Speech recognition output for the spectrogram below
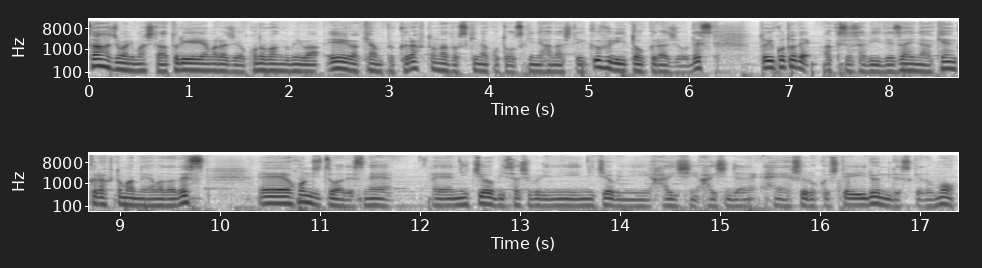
さあ始まりました。アトリエ山ラジオ。この番組は映画キャンプクラフトなど好きなことを好きに話していくフリートークラジオです。ということでアクセサリーデザイナー兼クラフトマンの山田です、えー、本日はですねえー、日曜日久しぶりに日曜日に配信配信じゃね、えー、収録しているんですけども、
